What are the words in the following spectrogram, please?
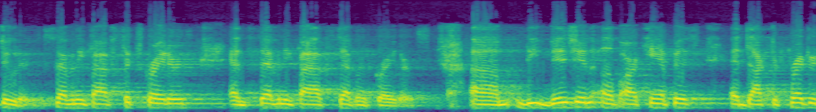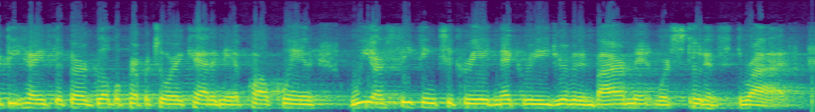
students, 75 sixth graders and 75 seventh graders. Um, the vision of our campus at Dr. Frederick D. Haynes III Global Preparatory Academy at Paul Quinn, we are seeking to create an equity-driven environment where students thrive.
